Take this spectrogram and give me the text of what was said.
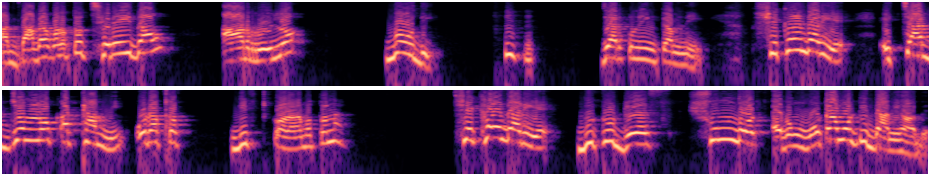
আর দাদা করে তো ছেড়েই দাও, আর রইল বৌদি। যার কোনো ইনকাম নেই। সেখানে দাঁড়িয়ে এই চারজন লোক আর ঠাম্মি, ওরা তো গিফট করার মতো না। সেখানে দাঁড়িয়ে দুটো ড্রেস সুন্দর এবং মোটামুটি দামি হবে।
